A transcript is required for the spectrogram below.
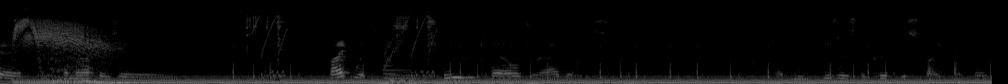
Okay, coming up is a fight with two Kell dragons. I do. This is the creepiest fight, I think.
